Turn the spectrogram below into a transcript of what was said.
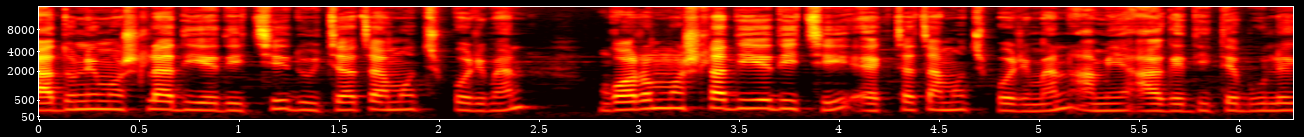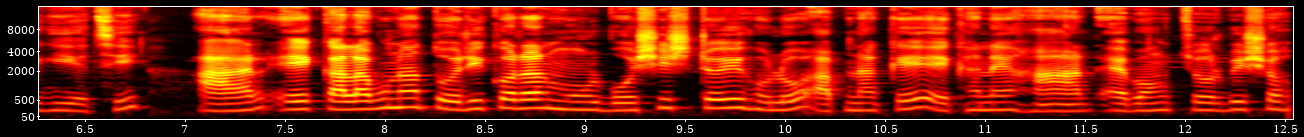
রাঁধুনি মশলা দিয়ে দিচ্ছি দুই চা চামচ পরিমাণ। গরম মশলা দিয়ে দিচ্ছি এক চা চামচ পরিমাণ, আমি আগে দিতে ভুলে গিয়েছি। আর এই কালাবুনা তৈরি করার মূল বৈশিষ্ট্যই হলো আপনাকে এখানে হাড় এবং চর্বিসহ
